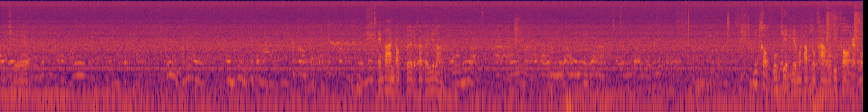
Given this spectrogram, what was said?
โอเค ไอ้บ้านด็อกเตอร์เดี๋ยวค่อยไปที่หลังนี่เกาะภูเก็ตหรือมาทำสงครามกันที่เกาะนี่ยโอ้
